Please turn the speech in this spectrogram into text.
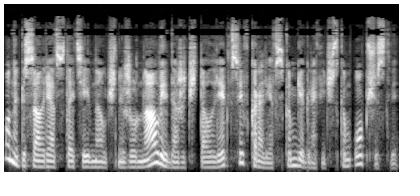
Он написал ряд статей в научные журналы и даже читал лекции в Королевском географическом обществе.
